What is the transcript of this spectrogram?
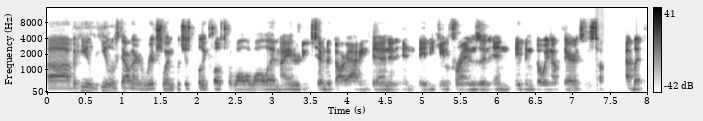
Uh, but he he lives down there in Richland, which is really close to Walla Walla, and I introduced him to Dar Addington, and, and they became friends, and, and they've been going up there and some stuff. Like that. But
